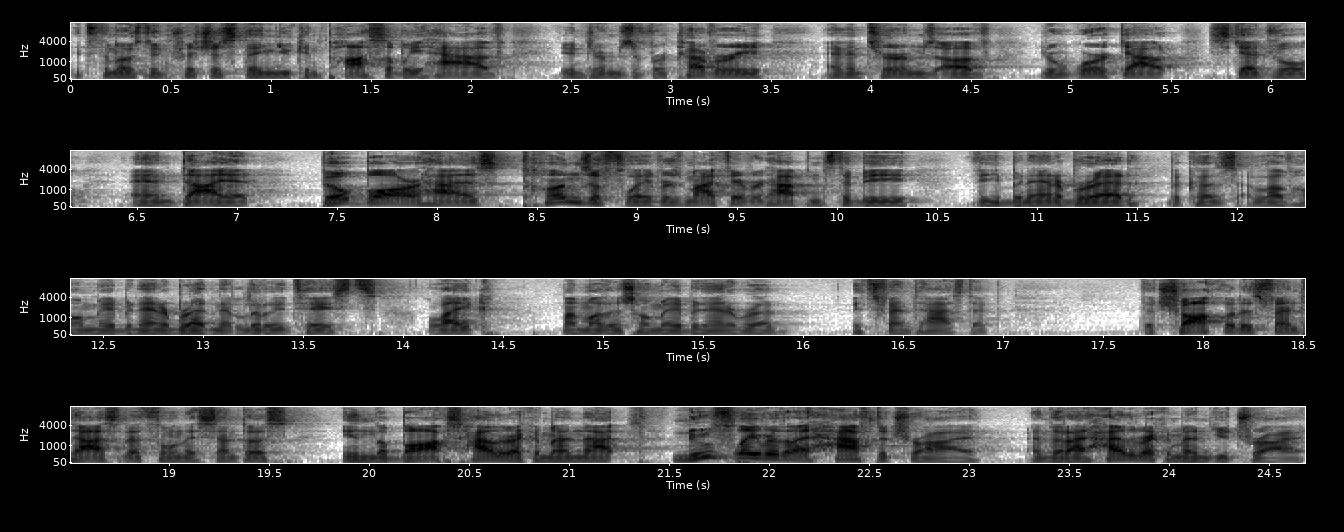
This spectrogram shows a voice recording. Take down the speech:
it's the most nutritious thing you can possibly have in terms of recovery and in terms of your workout schedule and diet. Built Bar has tons of flavors. My favorite happens to be the banana bread because I love homemade banana bread and it literally tastes like my mother's homemade banana bread. It's fantastic. The chocolate is fantastic. That's the one they sent us in the box. Highly recommend that. New flavor that I have to try and that I highly recommend you try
